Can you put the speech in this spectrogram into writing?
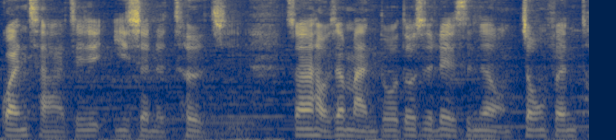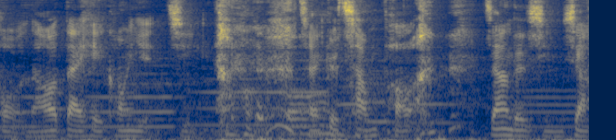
观察这些医生的特质，虽然好像蛮多都是类似那种中分头，然后戴黑框眼镜，然后穿个长袍 这样的形象，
